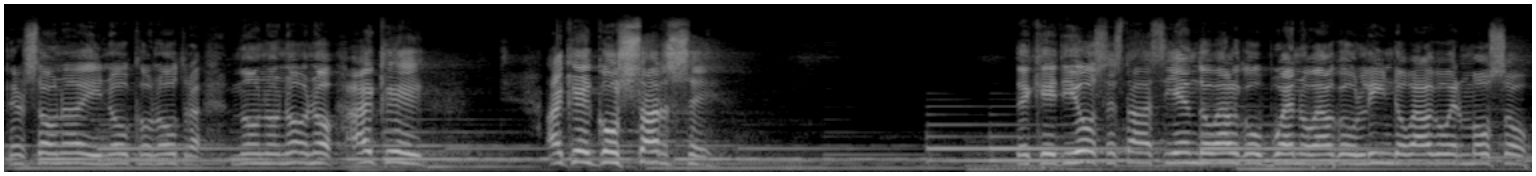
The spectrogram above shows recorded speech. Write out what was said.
persona y no con otra. No, no, no, no. Hay que, hay que gozarse de que Dios está haciendo algo bueno, algo lindo, algo hermoso.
